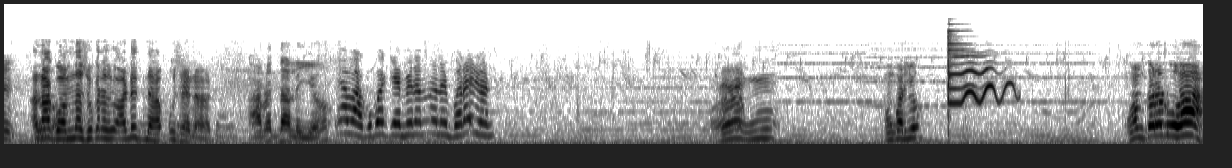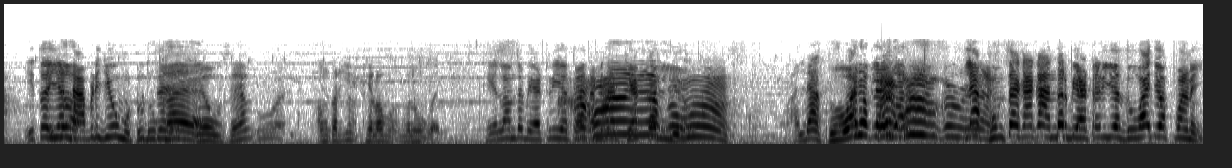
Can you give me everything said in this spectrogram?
એ અને આ છોકરા આડે જ ના પૂછે ના આડે. આપણે ના લઈએ હો એ વાઘુબા કેમેરા મને ભરાઈ ને. હવે હું આમ કરજો? આમ કરો ડોહા. એ તો અહીંયા ડાબડી જેવું મોટું છે એવું છે એમ? આમ કરજો થેલો મને હું ભાઈ. થેલામાં તો બેટરી હતો તમે ચેક કરી લ્યો. અલ્યા જોવા દો લે ફૂમતા કાકા અંદર બેટરી છે જોવા દો પણ.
